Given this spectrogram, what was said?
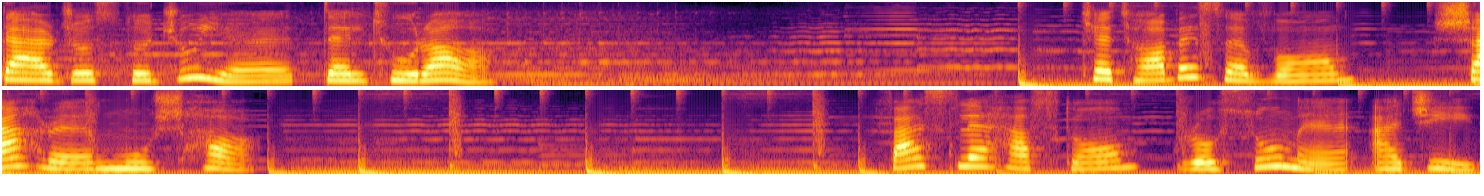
در جستجوی دلتورا کتاب سوم شهر موشها. فصل هفتم رسوم عجیب.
